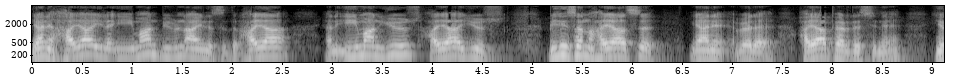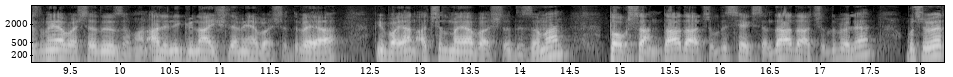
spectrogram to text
Yani haya ile iman birbirinin aynısıdır. Haya yani iman yüz, haya yüz. Bir insanın hayası yani böyle haya perdesini yırtmaya başladığı zaman aleni günah işlemeye başladı veya bir bayan açılmaya başladığı zaman 90 daha da açıldı 80 daha da açıldı böyle bu sefer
